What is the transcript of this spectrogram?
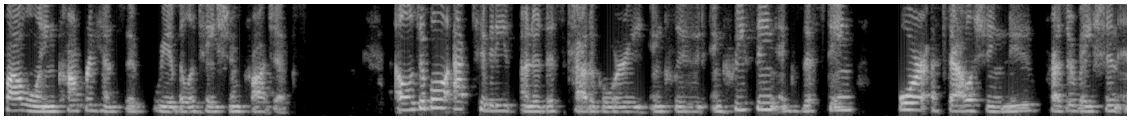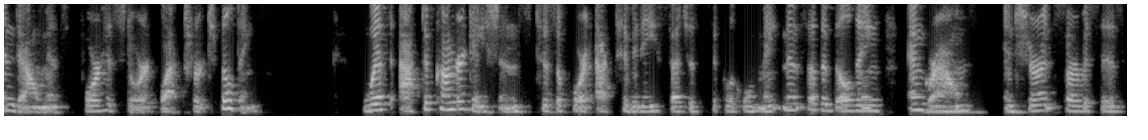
following comprehensive rehabilitation projects. Eligible activities under this category include increasing existing or establishing new preservation endowments for historic Black church buildings with active congregations to support activities such as cyclical maintenance of the building and grounds, insurance services,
